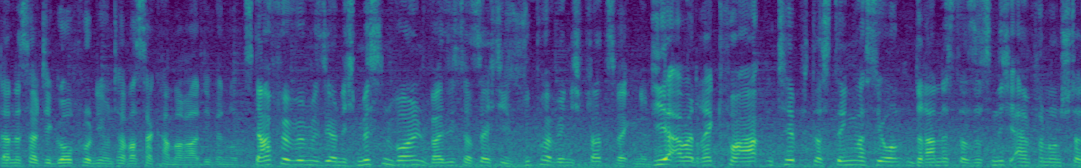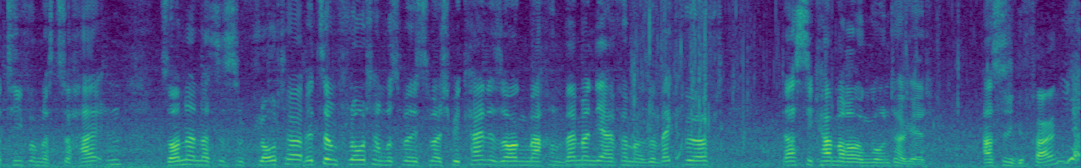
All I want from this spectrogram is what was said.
dann ist halt die GoPro die Unterwasserkamera, die wir nutzen. Dafür würden wir sie auch nicht missen wollen, weil sie tatsächlich super wenig Platz wegnimmt. Hier aber direkt vorab ein Tipp, das Ding, was hier unten dran ist, das ist nicht einfach nur ein Stativ, um das zu halten, sondern das ist ein Floater. Mit so einem Floater muss man sich zum Beispiel keine Sorgen machen, wenn man die einfach mal so wegwirft, dass die Kamera irgendwo untergeht. Hast du die gefangen? Ja.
